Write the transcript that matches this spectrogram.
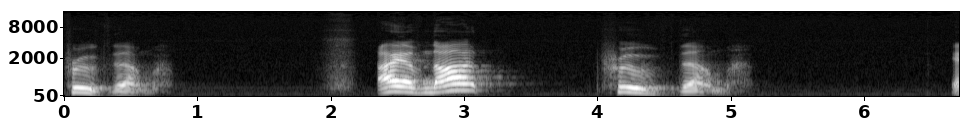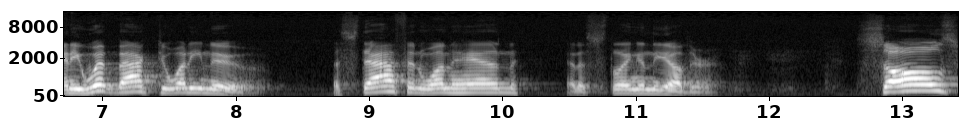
proved them. I have not proved them. And he went back to what he knew a staff in one hand and a sling in the other. Saul's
